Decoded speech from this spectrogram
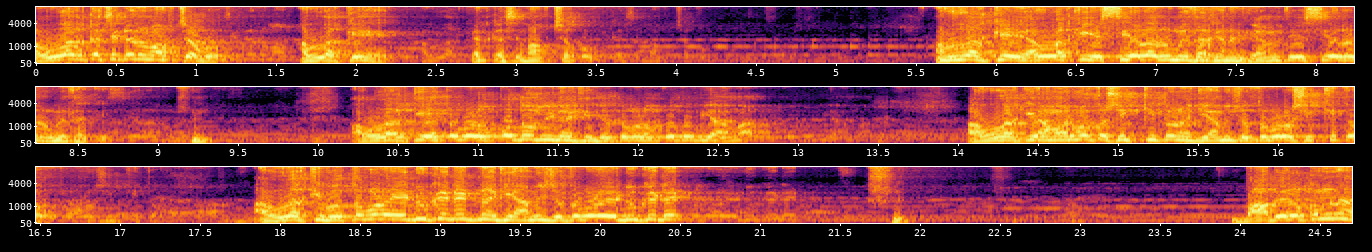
আল্লাহর কাছে কেন মাপ চাবো? আল্লাহ কে? এর কাছে মাপ চাবো? আল্লাহ কে আল্লাহ কি এসি আল্লাহ রুমে থাকে নাকি? আমি তো এসি আল্লাহ রুমে থাকি। আল্লাহর কি এত বড় পদবী নাকি? যত বড় পদবী আমার? আল্লাহ কি আমার মতো শিক্ষিত নাকি? আমি যত বড় শিক্ষিত? আল্লাহ কি যত বড় এডুকেটেড নাকি? আমি যত বড় এডুকেটেড বাপ এরকম না?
